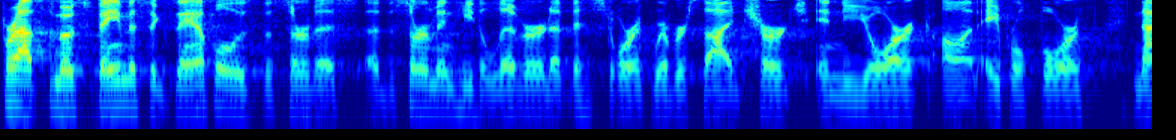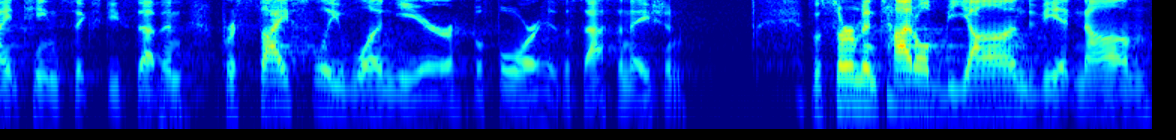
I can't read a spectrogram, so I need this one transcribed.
Perhaps the most famous example is the service, uh, the sermon he delivered at the historic Riverside Church in New York on April 4th, 1967, precisely one year before his assassination. It was a sermon titled Beyond Vietnam,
